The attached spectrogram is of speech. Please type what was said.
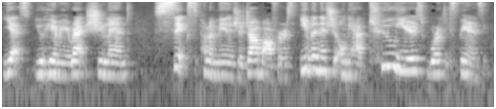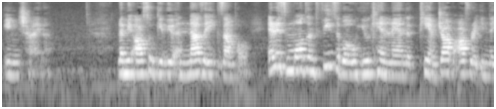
Yes, you hear me right, she landed six product manager job offers even if she only had two years work experience in China. Let me also give you another example. It is more than feasible you can land a PM job offer in the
